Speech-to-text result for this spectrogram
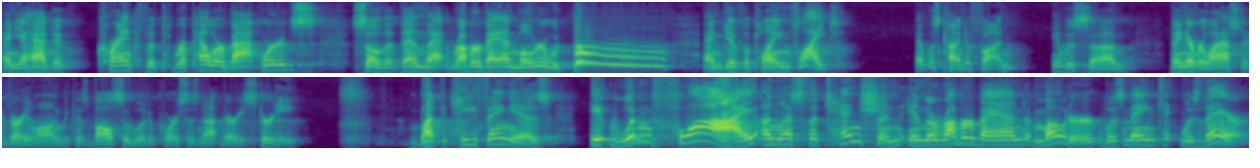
and you had to crank the propeller backwards so that then that rubber band motor would and give the plane flight. It was kind of fun. It was um, they never lasted very long because balsa wood, of course, is not very sturdy. But the key thing is, it wouldn't fly unless the tension in the rubber band motor was, mainta- was there.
